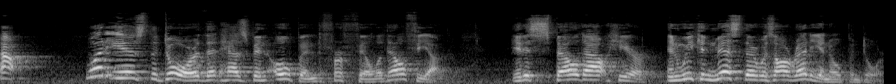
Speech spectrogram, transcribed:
Now, what is the door that has been opened for Philadelphia? It is spelled out here, and we can miss there was already an open door.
